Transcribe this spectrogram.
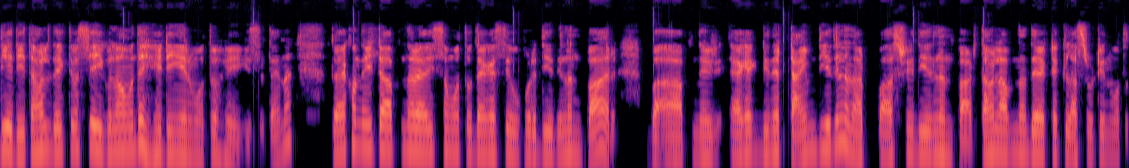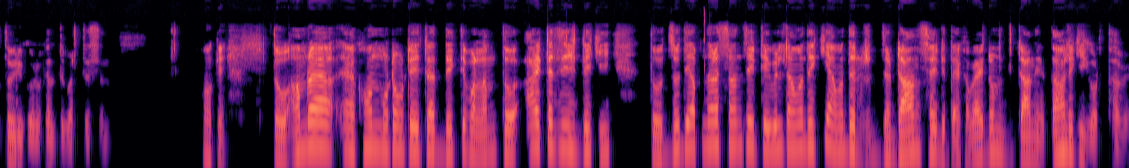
দিয়ে দিই, তাহলে দেখতে পাচ্ছি এইগুলো আমাদের হেডিং এর মতো হয়ে গেছে, তাই না? তো এখন এইটা আপনারা ইচ্ছা মতো দেখাচ্ছে উপরে দিয়ে দিলেন বার বা আপনি এক এক দিনের টাইম দিয়ে দিলেন আর পাশে দিয়ে দিলেন বার তাহলে আপনাদের একটা ক্লাস রুটিন মতো তৈরি করে ফেলতে পারতেছেন। ওকে তো আমরা এখন মোটামুটি এটা দেখতে পারলাম তো আরেকটা জিনিস দেখি, তো যদি আপনারা চান যে টেবিলটা আমাদের কি আমাদের ডান সাইডে দেখাবে, একদম ডানে, তাহলে কি করতে হবে?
